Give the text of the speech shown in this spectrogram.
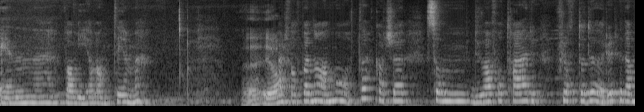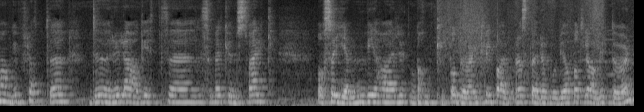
enn eh, hva vi er vant til hjemme. Eh, I hvert fall på en annen måte. Kanskje som du har fått her. Flotte dører. Det er mange flotte dører laget uh, som et kunstverk. Også hjem vi har banket på døren til bare for å spørre hvor de har fått laget døren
